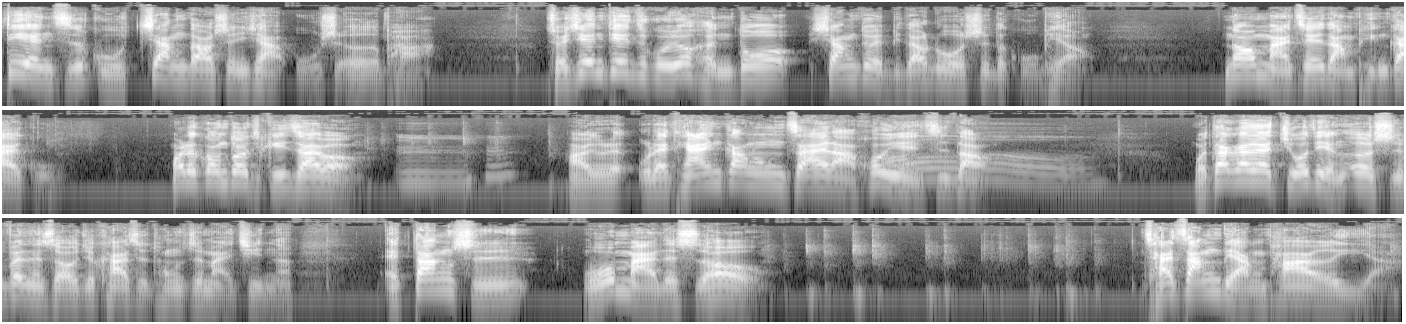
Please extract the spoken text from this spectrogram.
电子股降到剩下五十二趴。所以今天电子股有很多相对比较弱势的股票。那我买这一档瓶盖股，我来讲多一支知不？啊，有来我来填一杠龙灾啦，会员也知道。哦我大概在九点二十分的时候就开始通知买进了。哎，当时我买的时候才涨两趴而已啊，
